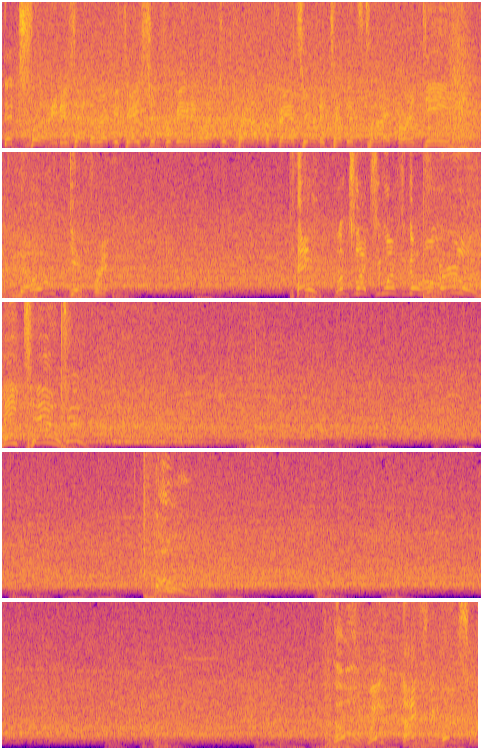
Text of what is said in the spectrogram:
Detroit has had the reputation for being an electric crowd. The fans here in attendance tonight are indeed no different. Hey, looks like she wants to go home early. Me too. Oh! Wait, nice reversal.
